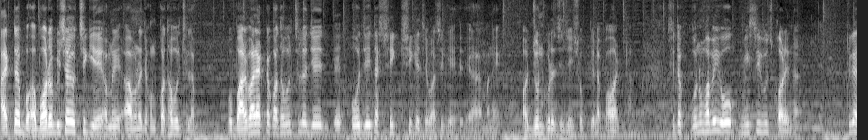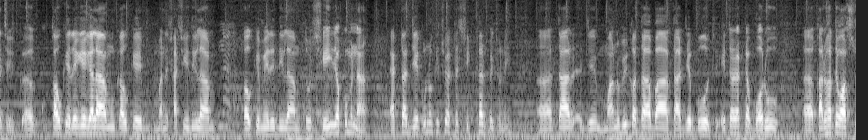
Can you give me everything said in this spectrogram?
আরেকটা বড় বিষয় হচ্ছে গিয়ে, আমি, আমরা যখন কথা বলছিলাম ও বারবার একটা কথা বলছিল যে ও যেটা শিখ শিখেছে বা শিখে মানে অর্জন করেছে যে শক্তিটা পাওয়ারটা সেটা কোনোভাবেই ও মিস ইউজ করে না। ঠিক আছে? কাউকে রেগে গেলাম কাউকে মানে শাসিয়ে দিলাম কাউকে মেরে দিলাম তো সেই রকম না। একটা যে কোনো কিছু একটা শিক্ষার পেছনে তার যে মানবিকতা বা তার যে বোধ এটার একটা বড় কারও হাতে অস্ত্র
